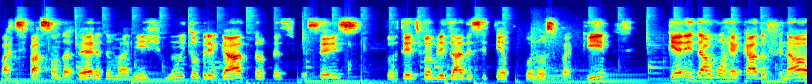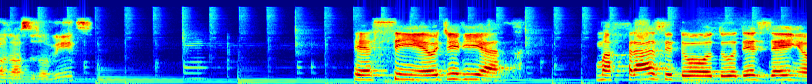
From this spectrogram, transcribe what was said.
participação da Vera do Manish. Muito obrigado pela presença de vocês, por ter disponibilizado esse tempo conosco aqui. Querem dar algum recado final aos nossos ouvintes? É sim, eu diria uma frase do, do desenho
